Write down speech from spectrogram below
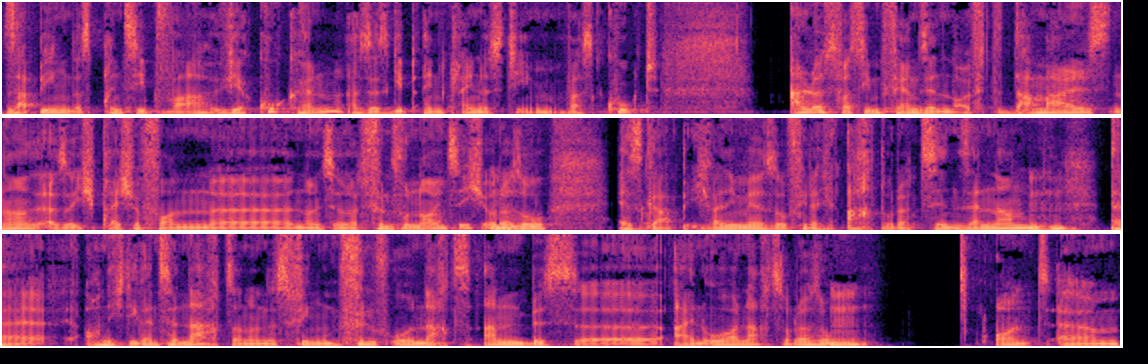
Zapping, das Prinzip war, wir gucken, also es gibt ein kleines Team, was guckt, alles, was im Fernsehen läuft. Damals, ne, also ich spreche von äh, 1995 mhm. oder so. Es gab, ich weiß nicht mehr, so vielleicht acht oder zehn Sendern. Mhm. Äh, auch nicht die ganze Nacht, sondern es fing um fünf Uhr nachts an bis äh, ein Uhr nachts oder so. Mhm. Und, ähm,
